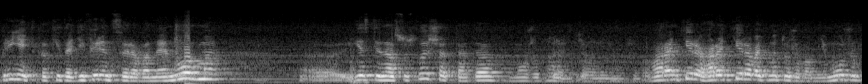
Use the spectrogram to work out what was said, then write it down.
принять какие-то дифференцированные нормы. Э, Если нас услышат, тогда может быть. Гарантировать, гарантировать мы тоже вам не можем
